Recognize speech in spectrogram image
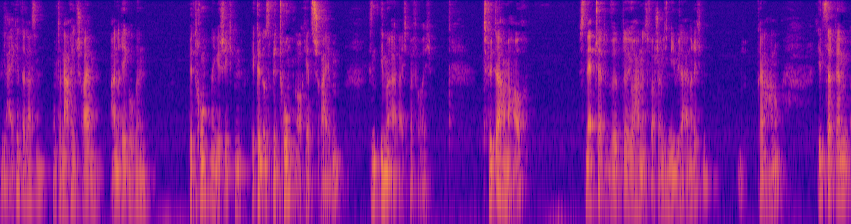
ein Like hinterlassen, unter Nachricht schreiben, Anregungen, betrunkene Geschichten. Ihr könnt uns betrunken auch jetzt schreiben. Wir sind immer erreichbar für euch. Twitter haben wir auch. Snapchat wird der Johannes wahrscheinlich nie wieder einrichten. Keine Ahnung. Instagram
